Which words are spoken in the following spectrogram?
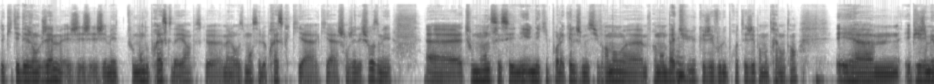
de quitter des gens que j'aime. J'ai- j'ai- J'aimais tout le monde ou presque d'ailleurs, parce que malheureusement c'est le presque qui a, qui a changé les choses. Mais euh, tout le monde, c'est une, une équipe pour laquelle je me suis vraiment euh, vraiment battu, que j'ai voulu protéger pendant très longtemps. Et, euh, et puis j'aimais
